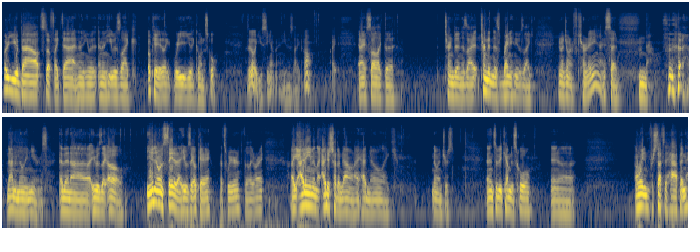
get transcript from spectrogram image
what are you about, stuff like that, and then he was and then he was like, okay, like, where are you like, going to school? I was like, oh, UCM, and he was like, oh, I, and I saw like the turned in his eye, turned in his brain, and he was like, you want to join a fraternity? I said, no, not in a million years. And then uh, he was like, oh, he didn't know what to say to that. He was like, okay, that's weird. But like, all right, like I didn't even like, I just shut him down. I had no like, no interest. And then so we come to school, and uh, I'm waiting for stuff to happen.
